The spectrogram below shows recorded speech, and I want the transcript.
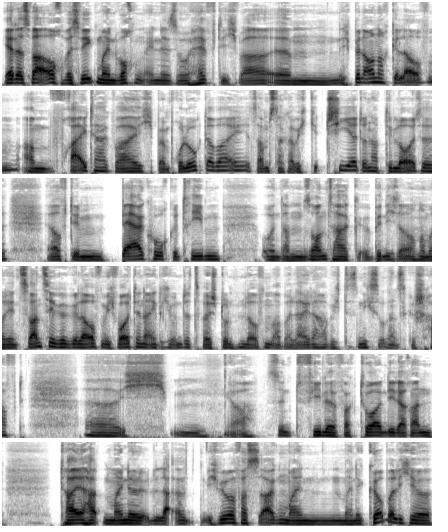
Ja, das war auch, weswegen mein Wochenende so heftig war. Ähm, ich bin auch noch gelaufen. Am Freitag war ich beim Prolog dabei. Samstag habe ich gecheert und habe die Leute auf dem Berg hochgetrieben. Und am Sonntag bin ich dann auch nochmal den 20er gelaufen. Ich wollte dann eigentlich unter zwei Stunden laufen, aber leider habe ich das nicht so ganz geschafft. Äh, ich, mh, ja, sind viele Faktoren, die daran teil hatten. Meine, ich will mal fast sagen, mein, meine körperliche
